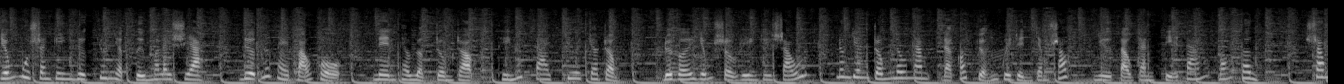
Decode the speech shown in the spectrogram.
giống Musangking được du nhập từ Malaysia, được nước này bảo hộ, nên theo luật trồng trọt thì nước ta chưa cho trồng. Đối với giống sầu riêng ri 6, nông dân trồng lâu năm đã có chuẩn quy trình chăm sóc như tạo cành tỉa tán, bón phân. Song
